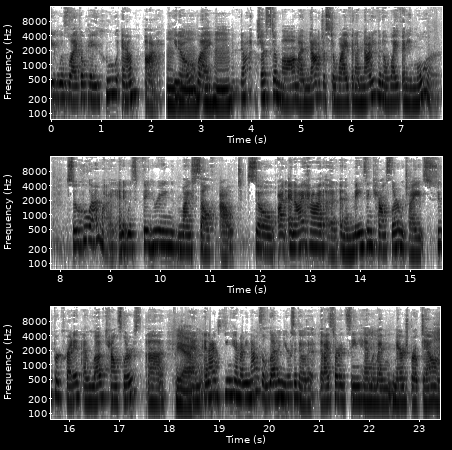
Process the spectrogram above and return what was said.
it was like, okay, who am I? You know, like I'm not just a mom, I'm not just a wife, and I'm not even a wife anymore. So who am I? And it was figuring myself out. So, and I had a, an amazing counselor, which I super credit. I love counselors. Uh, Yeah. And, and I've seen him, I mean, that was 11 years ago that, that I started seeing him when my marriage broke down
